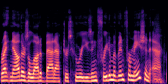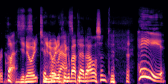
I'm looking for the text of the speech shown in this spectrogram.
Right now, there's a lot of bad actors who are using Freedom of Information Act requests. you know, to you know anything about that. Allison? Hey,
